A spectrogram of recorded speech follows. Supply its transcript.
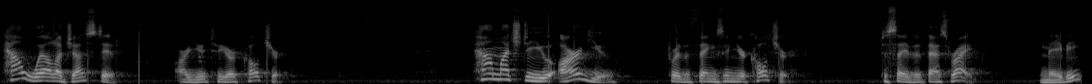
How well adjusted are you to your culture? How much do you argue for the things in your culture to say that that's right? Maybe,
